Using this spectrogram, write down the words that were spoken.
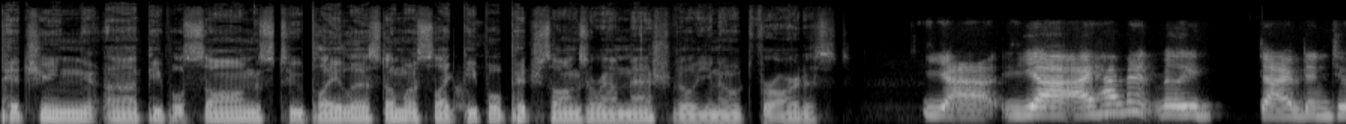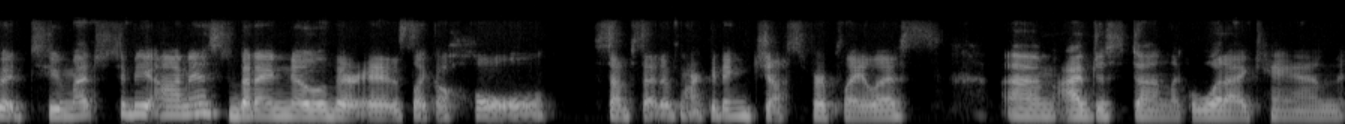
pitching uh, people's songs to playlist, almost like people pitch songs around Nashville, you know, for artists? Yeah, yeah. I haven't really dived into it too much, to be honest, but I know there is like a whole subset of marketing just for playlists. Um, I've just done like what I can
